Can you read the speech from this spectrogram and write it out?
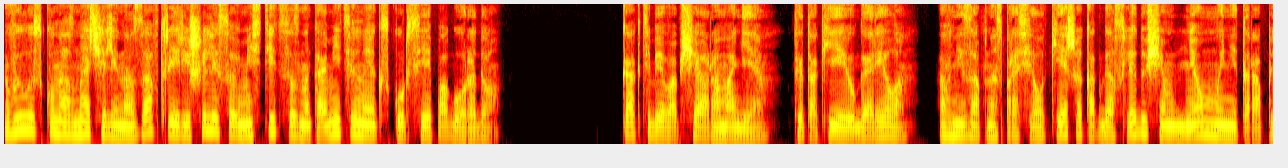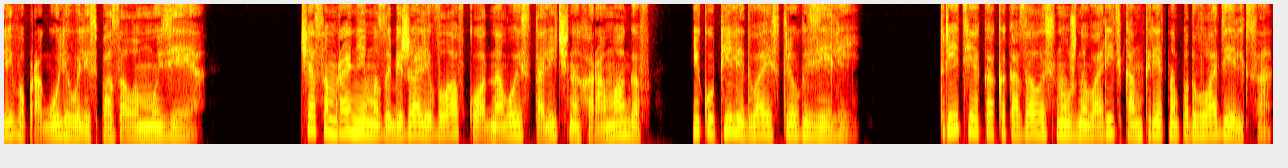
Вылазку назначили на завтра и решили совместить со знакомительной экскурсией по городу. «Как тебе вообще аромагия? Ты так ею горела?» — внезапно спросил Кеша, когда следующим днем мы неторопливо прогуливались по залам музея. Часом ранее мы забежали в лавку одного из столичных аромагов и купили два из трех зелий. Третье, как оказалось, нужно варить конкретно под владельца,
